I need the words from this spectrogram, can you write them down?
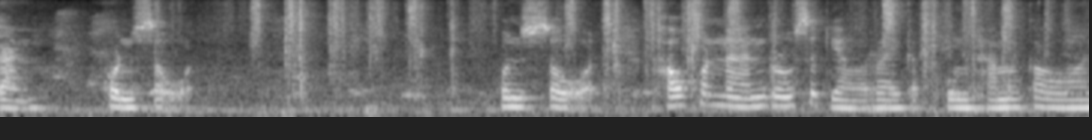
กัน คนโสด คนโสด เขาคนนั้นรู้สึกอย่างไรกับคุณคะมังกร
